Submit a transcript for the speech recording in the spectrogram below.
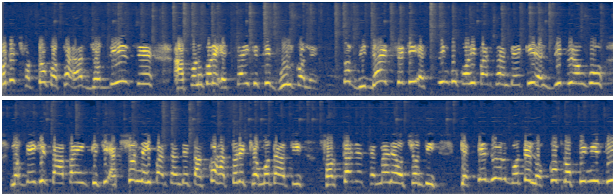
ଗୋଟେ ଛୋଟ କଥା ଯଦି ସେ ଆପଣଙ୍କର ଏସ୍ଆଇ କିଛି ଭୁଲ କଲେ ତ ବିଧାୟକ ସେଠି ଏସ୍ପିଙ୍କୁ କହିପାରିଥାନ୍ତେ କି ଏସ୍ଡିପିଓଙ୍କୁ ଲଗେଇକି ତା ପାଇଁ କିଛି ଆକ୍ସନ ନେଇପାରିଥାନ୍ତେ ତାଙ୍କ ହାତରେ କ୍ଷମତା ଅଛି ସରକାରରେ ସେମାନେ ଅଛନ୍ତି କେତେ ଦୂର ଗୋଟେ ଲୋକ ପ୍ରତିନିଧି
